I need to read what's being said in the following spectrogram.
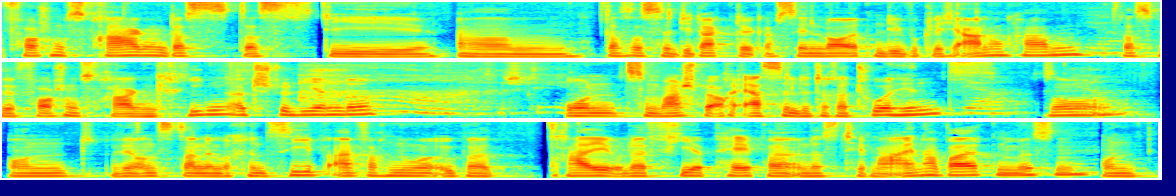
Forschungsfragen, dass, dass die, ähm, das ist die Didaktik aus den Leuten, die wirklich Ahnung haben, ja. dass wir Forschungsfragen kriegen als Studierende. Ah, verstehe. Und zum Beispiel auch erste Literatur hin. Ja. So. Ja. Und wir uns dann im Prinzip einfach nur über drei oder vier Paper in das Thema einarbeiten müssen und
